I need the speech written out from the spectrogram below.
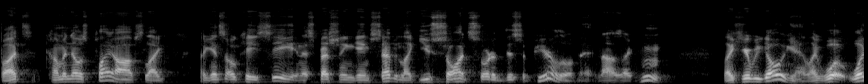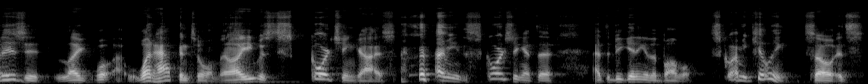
but coming those playoffs, like against OKC, and especially in Game Seven, like you saw it sort of disappear a little bit, and I was like, hmm, like here we go again. Like what what is it? Like what what happened to him? And like, he was scorching guys. I mean, scorching at the at the beginning of the bubble. I mean, killing. So it's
